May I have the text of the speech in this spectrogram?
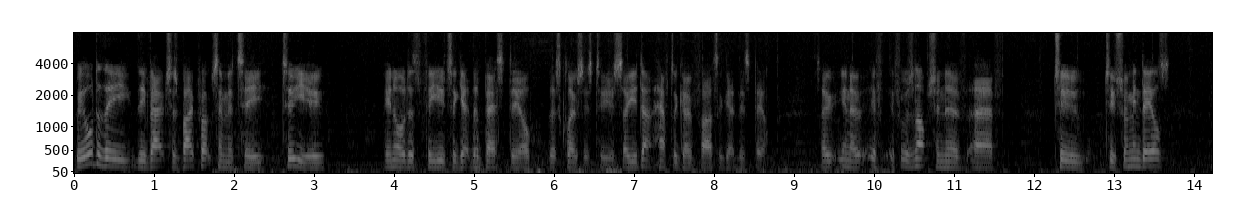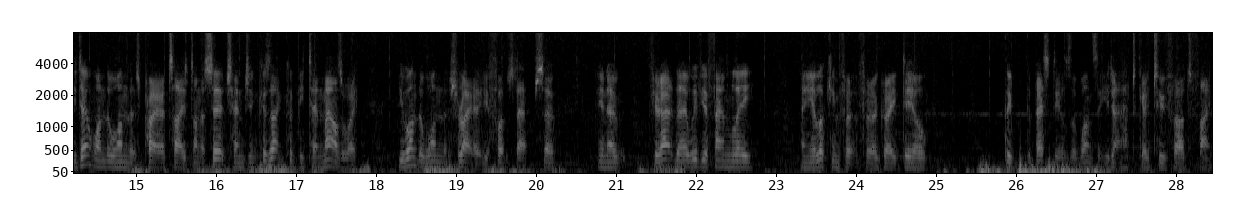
We order the, the vouchers by proximity to you in order for you to get the best deal that's closest to you. So you don't have to go far to get this deal. So, you know, if, if it was an option of uh, two, two swimming deals, you don't want the one that's prioritized on a search engine because that could be 10 miles away. You want the one that's right at your footstep. So, you know, if you're out there with your family and you're looking for, for a great deal, the, the best deals are the ones that you don't have to go too far to find.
